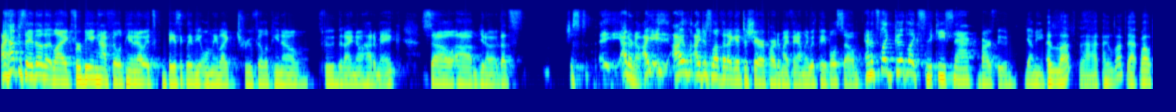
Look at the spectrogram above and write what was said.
I have to say though that like for being half Filipino, it's basically the only like true Filipino food that I know how to make. So um, you know, that's just I, don't know. I, I I just love that I get to share a part of my family with people. So and it's like good like snicky snack bar food. Yummy. I love that. I love that. Well,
